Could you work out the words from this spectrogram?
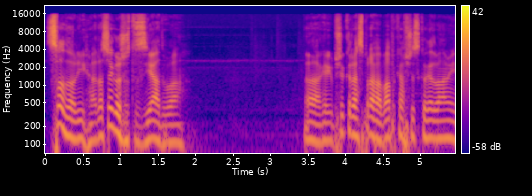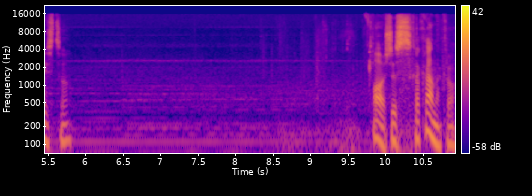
Co do licha? Dlaczego już to zjadła? No tak, jak przykra sprawa, babka wszystko zjadła na miejscu. O, jeszcze jest skakanko.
